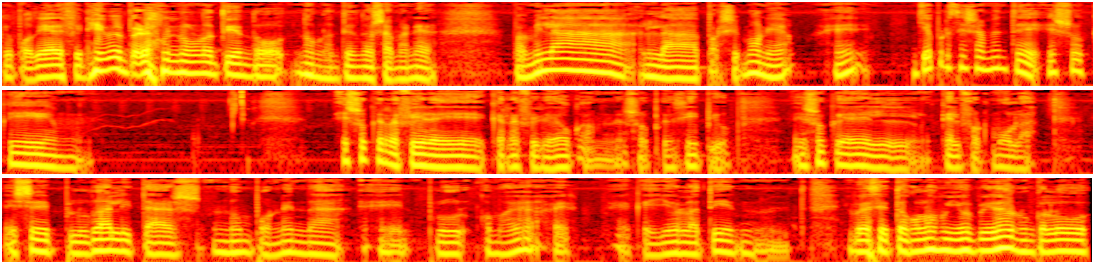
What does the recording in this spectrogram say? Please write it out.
que podría definirme pero no lo entiendo no lo entiendo de esa manera. Para mí la, parsimonia ¿eh? ya precisamente eso que eso que refiere que refiere Ockham en su principio eso que él que él formula. Ese pluralitas non ponenda eh, plur, como es a ver que yo latín iba a decir tengo los míos olvidados nunca lo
